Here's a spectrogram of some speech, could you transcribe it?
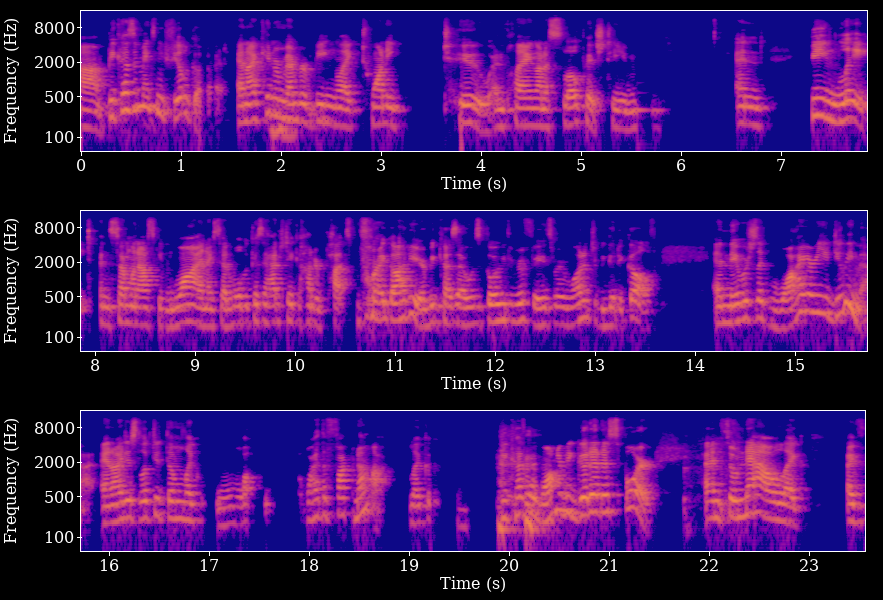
um, because it makes me feel good. And I can mm-hmm. remember being like 22 and playing on a slow pitch team and being late and someone asking why. And I said, well, because I had to take 100 putts before I got here because I was going through a phase where I wanted to be good at golf. And they were just like, why are you doing that? And I just looked at them like, why the fuck not? Like, because I want to be good at a sport. And so now, like, I've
